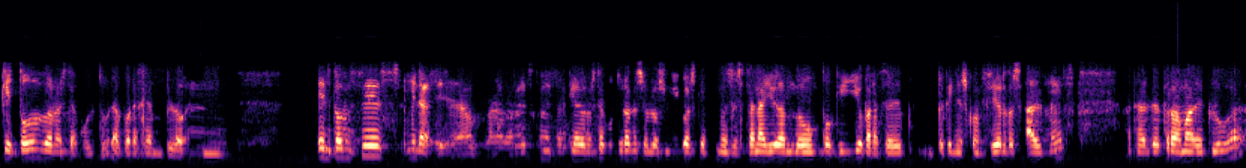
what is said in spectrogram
que todo nuestra cultura, por ejemplo. Entonces, mira, eh, agradezco a de nuestra cultura que son los únicos que nos están ayudando un poquillo para hacer pequeños conciertos al mes a través del programa de Cluba.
